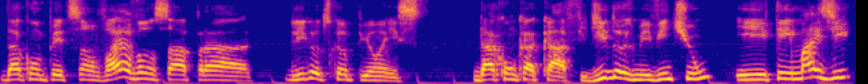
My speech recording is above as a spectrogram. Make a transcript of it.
da competição vai avançar para Liga dos Campeões da CONCACAF de 2021 e tem mais de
